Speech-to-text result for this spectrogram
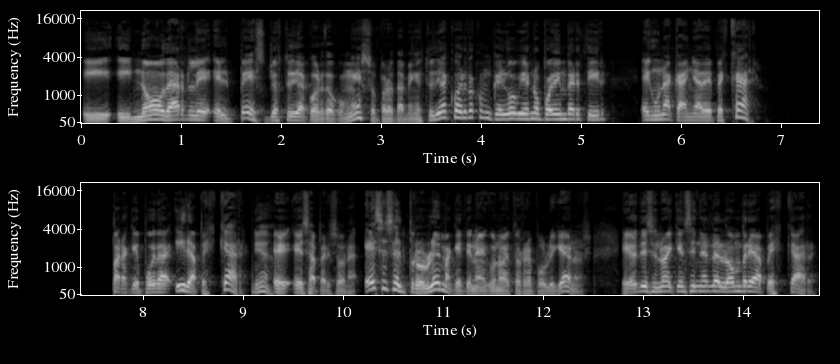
y, no darle el pez. Yo estoy de acuerdo con eso, pero también estoy de acuerdo con que el gobierno puede invertir en una caña de pescar para que pueda ir a pescar e, esa persona. Ese es el problema que tienen algunos de estos republicanos. Ellos dicen, no, hay que enseñarle al hombre a pescar,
